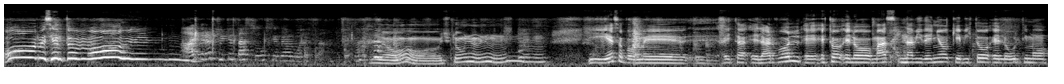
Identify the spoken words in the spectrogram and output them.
Oh, me siento muy... Ay, pero Chucho está sucio, qué vergüenza. No, yo no. Y eso, pues me. eh, ahí está el árbol. Eh, esto es lo más navideño que he visto en los últimos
